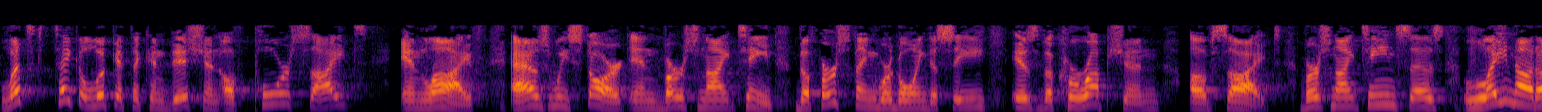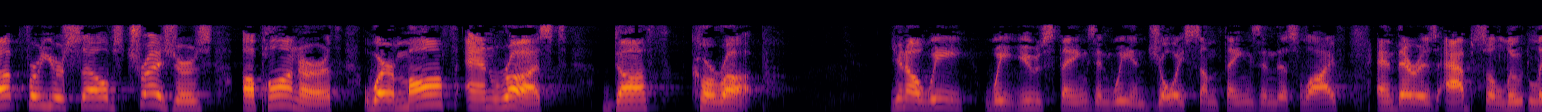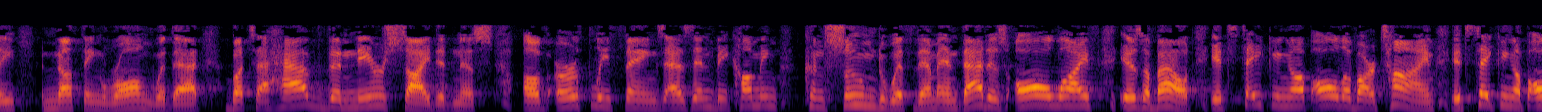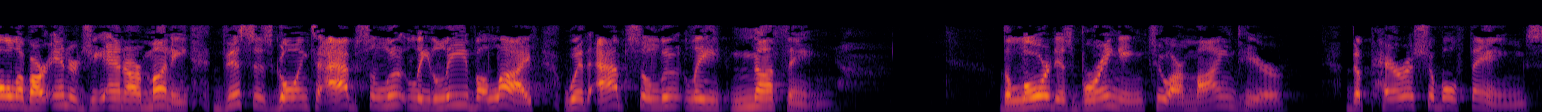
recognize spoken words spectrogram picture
Let's take a look at the condition of poor sight in life as we start in verse 19. The first thing we're going to see is the corruption of sight. Verse 19 says, Lay not up for yourselves treasures upon earth where moth and rust doth corrupt. You know, we we use things and we enjoy some things in this life, and there is absolutely nothing wrong with that. But to have the nearsightedness of earthly things as in becoming consumed with them, and that is all life is about. It's taking up all of our time, it's taking up all of our energy and our money. This is going to absolutely leave a life with absolutely nothing the Lord is bringing to our mind here the perishable things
